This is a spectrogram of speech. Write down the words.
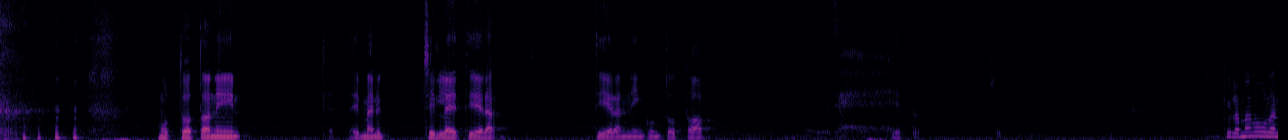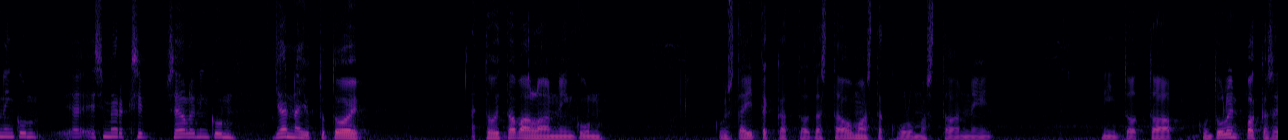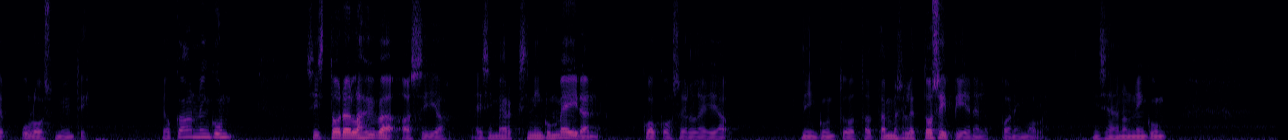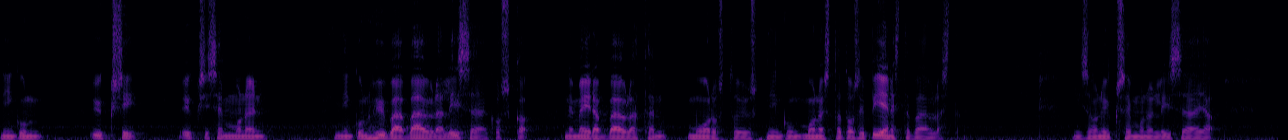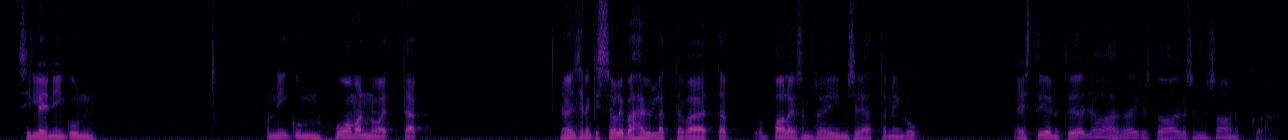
Mutta tota niin, en mä nyt silleen tiedä, tiedä niin kuin tota, että kyllä mä luulen niin kuin, ja esimerkiksi se oli niin kuin jännä juttu toi, toi tavallaan niin kuin, kun sitä itse katsoo tästä omasta kulmastaan, niin, niin tota, kun tuli nyt vaikka se ulosmyynti, joka on niin kuin, siis todella hyvä asia esimerkiksi niin kuin meidän kokoselle ja niin kuin tuota, tämmöiselle tosi pienelle panimolle, niin sehän on niin kuin, niin kuin yksi, yksi semmoinen niin kuin hyvä väylä lisää, koska ne meidän väyläthän muodostuu just niin kuin monesta tosi pienestä väylästä. Niin se on yksi semmoinen lisää ja silleen niin kuin, on niin kuin huomannut, että no ensinnäkin se oli vähän yllättävää, että on paljon semmoisia ihmisiä, että niin kuin, ei tiennyt, että jaa, että eikö sitä ole aikaisemmin saanutkaan.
